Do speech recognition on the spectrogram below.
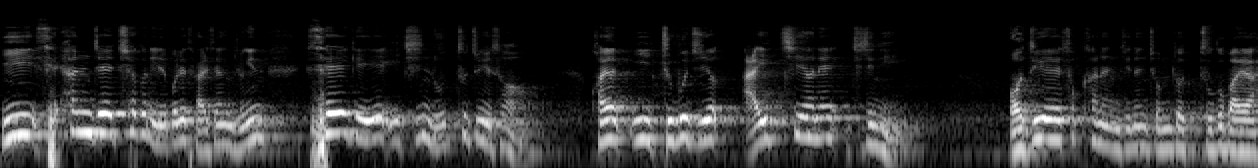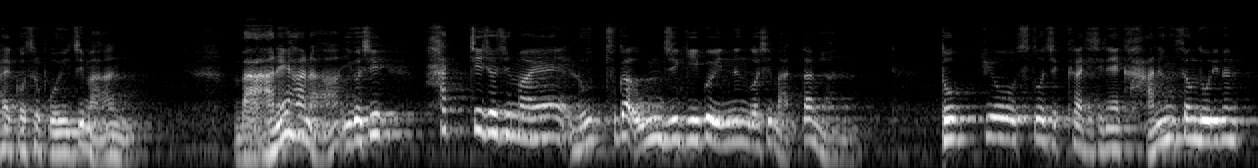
이 현재 최근 일본에서 발생 중인 세 개의 이 지진 루트 중에서 과연 이 주부 지역 아이치현의 지진이 어디에 속하는지는 좀 더 두고 봐야 할 것으로 보이지만 만에 하나 이것이 하찌조지마의 루트가 움직이고 있는 것이 맞다면 도쿄 수도지카 지진의 가능성도 우리는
